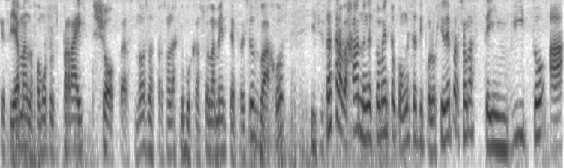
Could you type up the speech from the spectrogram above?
que se llaman los famosos price shoppers, ¿no? Esas personas que buscan solamente precios bajos. Y si estás trabajando en este momento con esa tipología de personas, te invito a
